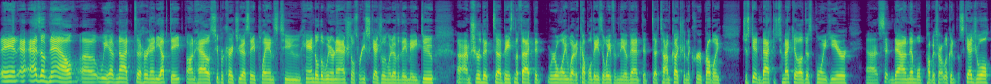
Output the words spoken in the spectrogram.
And as of now, uh, we have not uh, heard any update on how SuperKarts USA plans to handle the Winter Nationals, rescheduling whatever they may do. Uh, I'm sure that uh, based on the fact that we're only what a couple days away from the event, that uh, Tom Kutscher and the crew probably just getting back to Temecula at this point here, uh, sitting down, and then we'll probably start looking at the schedule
